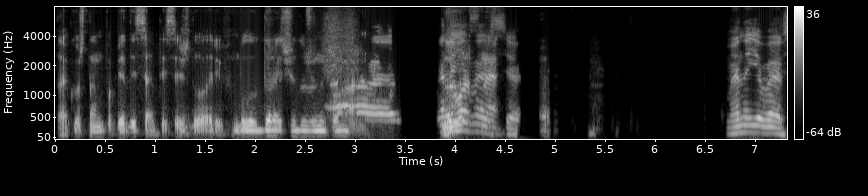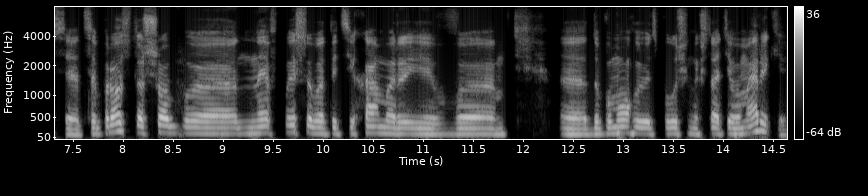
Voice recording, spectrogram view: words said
Також там по 50 тисяч доларів. Було б, до речі, дуже непогано. У мене Ну, є версія. У мене є версія. Це просто щоб е, не вписувати ці хамери в е, допомогу від Сполучених Штатів Америки.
